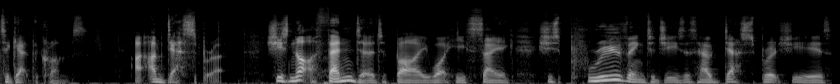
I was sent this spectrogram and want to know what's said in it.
to get the crumbs. I- I'm desperate. She's not offended by what he's saying. She's proving to Jesus how desperate she is.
